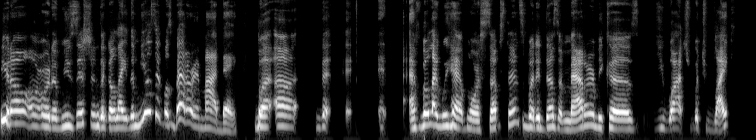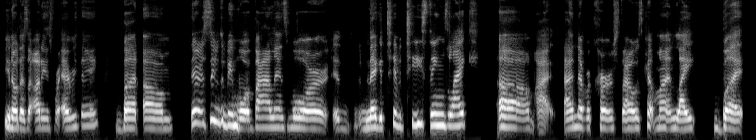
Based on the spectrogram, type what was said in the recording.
you know, or, or the musicians that go, like, the music was better in my day. But uh the, it- it- I feel like we have more substance, but it doesn't matter because you watch what you like. You know, there's an audience for everything. But um there seems to be more violence, more uh, negativity, things like. Um, I I never cursed. I always kept mine light, but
